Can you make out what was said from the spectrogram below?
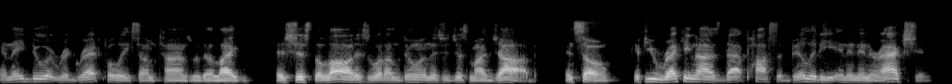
and they do it regretfully sometimes where they're like, it's just the law. This is what I'm doing. This is just my job. And so if you recognize that possibility in an interaction,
